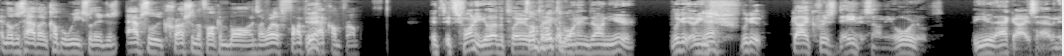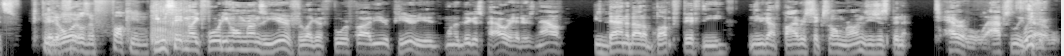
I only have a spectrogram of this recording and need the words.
and they'll just have like a couple weeks where they're just absolutely crushing the fucking ball. And it's like, where the fuck did yeah. that come from? It's it's funny. You'll have a player with like a one and done year. Look at I mean, yeah. look at guy Chris Davis on the Orioles. The year that guy's having, it's Dude, the Orioles are fucking. He was hitting like 40 home runs a year for like a four or five year period. One of the biggest power hitters. Now he's batting about a buck fifty, and he got five or six home runs. He's just been terrible, absolutely what terrible. Think,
